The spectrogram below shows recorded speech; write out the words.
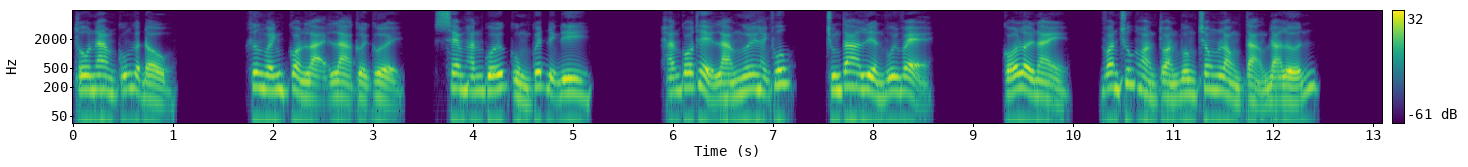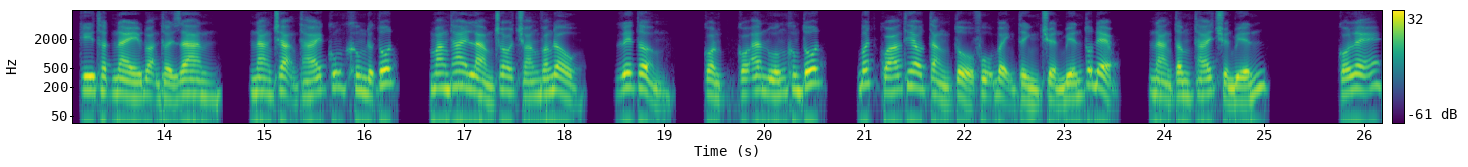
Tô Nam cũng gật đầu. Khương Ngoánh còn lại là cười cười, xem hắn cuối cùng quyết định đi. Hắn có thể làm ngươi hạnh phúc, chúng ta liền vui vẻ. Có lời này, Văn Trúc hoàn toàn buông trong lòng tảng đá lớn. Kỳ thật này đoạn thời gian, nàng trạng thái cũng không được tốt, mang thai làm cho choáng vắng đầu, ghê tởm, còn có ăn uống không tốt, bất quá theo tàng tổ phụ bệnh tình chuyển biến tốt đẹp, nàng tâm thái chuyển biến. Có lẽ,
